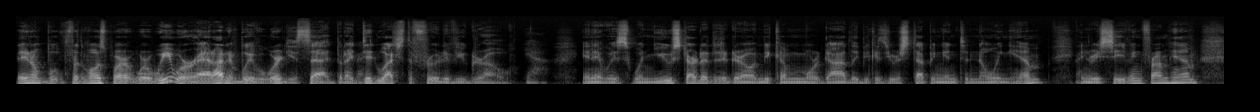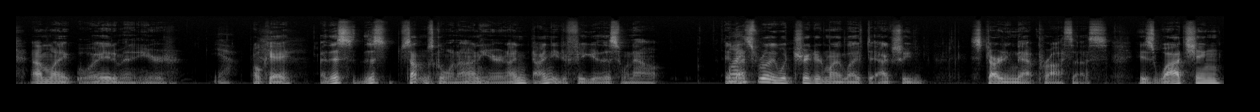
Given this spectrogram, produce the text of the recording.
they don't for the most part where we were at I didn't believe a word you said but I did watch the fruit of you grow Yeah. and it was when you started to grow and become more godly because you were stepping into knowing Him and receiving from Him. I'm like, wait a minute here. Yeah. Okay, this this something's going on here, and I I need to figure this one out. And that's really what triggered my life to actually starting that process is watching.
